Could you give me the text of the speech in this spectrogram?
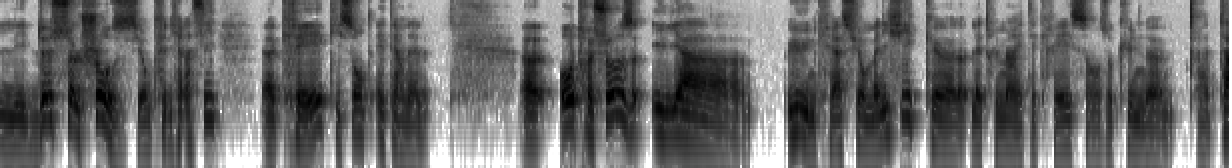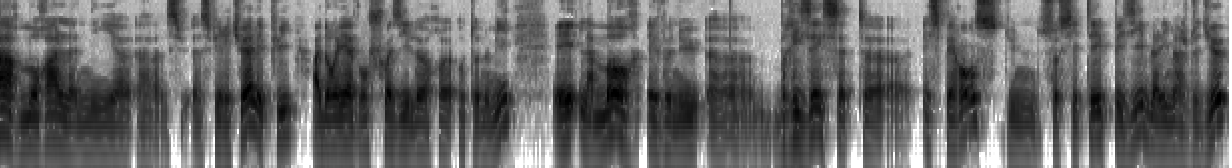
les deux seules choses, si on peut dire ainsi, euh, créées qui sont éternelles. Euh, autre chose, il y a eu une création magnifique. L'être humain a été créé sans aucune tare morale ni spirituelle. Et puis, Adam et Ève ont choisi leur autonomie. Et la mort est venue briser cette espérance d'une société paisible à l'image de Dieu.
